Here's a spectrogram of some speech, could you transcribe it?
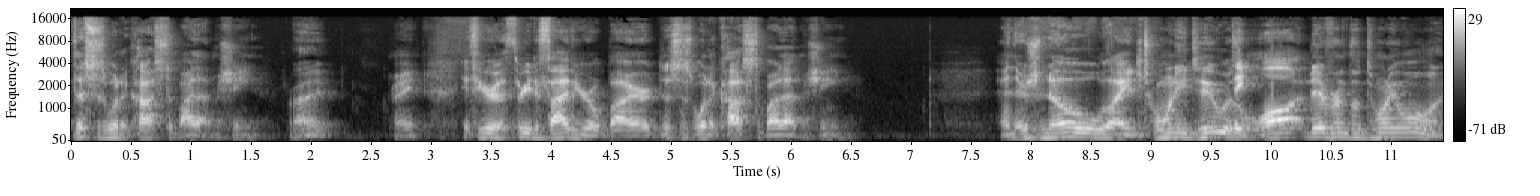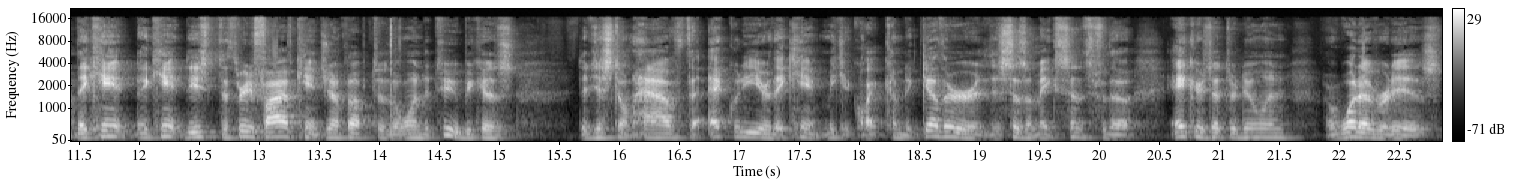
this is what it costs to buy that machine, Right. right? If you're a three to five year old buyer, this is what it costs to buy that machine. And there's no like 22 is They- a lot different than 21. they can't they can't these the three to five can't jump up to the one to two because they just don't have the equity or they can't make it quite come together or this doesn't make sense for the acres that they're doing or whatever it is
